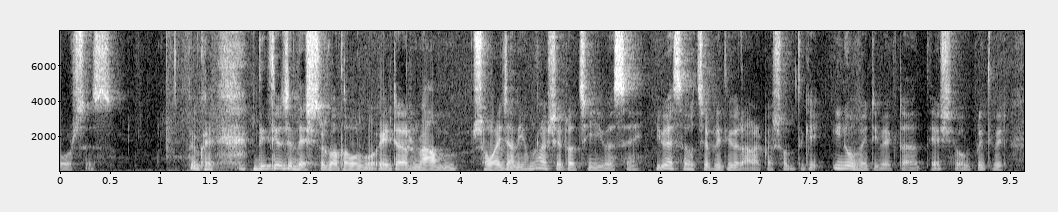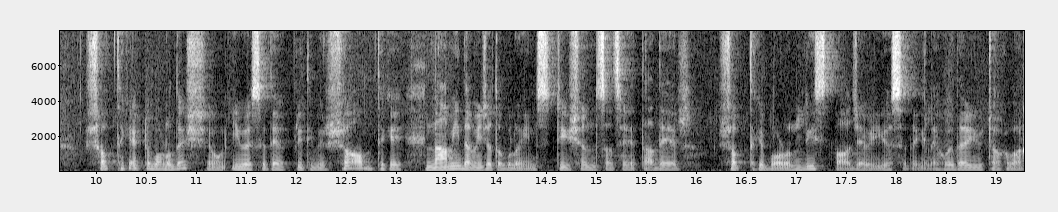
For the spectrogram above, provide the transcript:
courses okay দ্বিতীয় যে দেশটার কথা বলব, এটার নাম সবাই জানি আমরা, সেটা হচ্ছে ইউএসএ ইউএসএ হচ্ছে পৃথিবীর আর একটা সব থেকে ইনোভেটিভ একটা দেশ এবং পৃথিবীর সব থেকে একটা বড় দেশ এবং ইউএসএতে পৃথিবীর সব থেকে নামি দামি যতগুলো ইনস্টিটিউশনস আছে, তাদের সব থেকে বড় লিস্ট পাওয়া যাবে ইউএসএতে গেলে। হোয়েদার ইউ টক আবার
